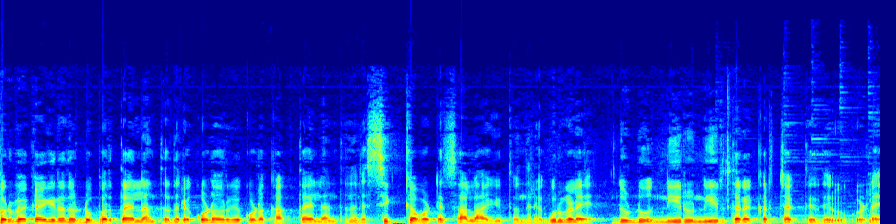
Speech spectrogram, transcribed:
ಬರಬೇಕಾಗಿರೋ ದುಡ್ಡು ಬರ್ತಾ ಇಲ್ಲ ಅಂತಂದರೆ ಕೊಡೋರಿಗೆ ಕೊಡೋಕ್ಕಾಗ್ತಾ ಇಲ್ಲ ಅಂತಂದರೆ ಸಿಕ್ಕಾಪಟ್ಟೆ ಸಾಲ ಆಗಿತ್ತು ಅಂದರೆ ಗುರುಗಳೇ, ದುಡ್ಡು ನೀರು ನೀರು ಥರ ಖರ್ಚಾಗ್ತಾಯಿದೆ ಗುರುಗಳೇ.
